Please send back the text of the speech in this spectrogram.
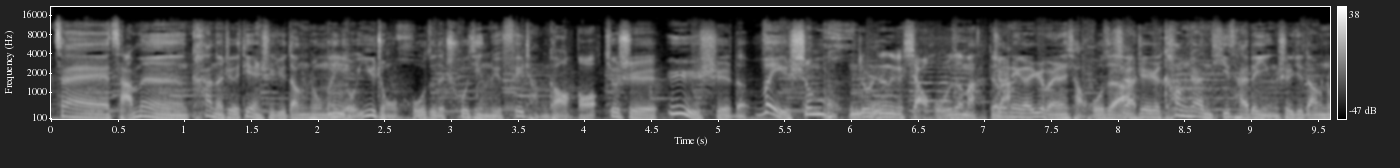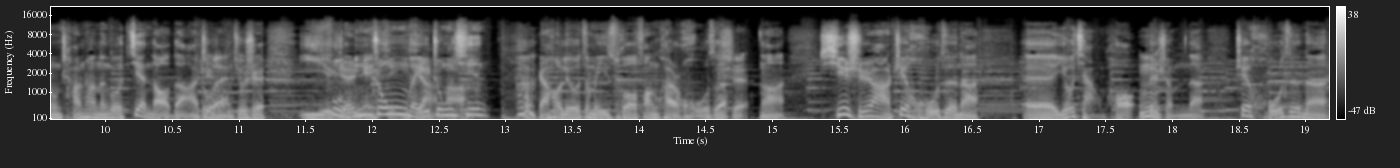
在咱们看的这个电视剧当中呢，嗯有一种胡子的出镜率非常高哦，就是日式的卫生胡，就是那个小胡子嘛，对吧？就是那个日本人小胡子啊，是这是抗战题材的影视剧当中常常能够见到的啊，这种就是以人中为中心，然后留这么一撮方块胡子。是啊，其实啊，这胡子呢。呃，有讲头，嗯为什么呢？这胡子呢，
